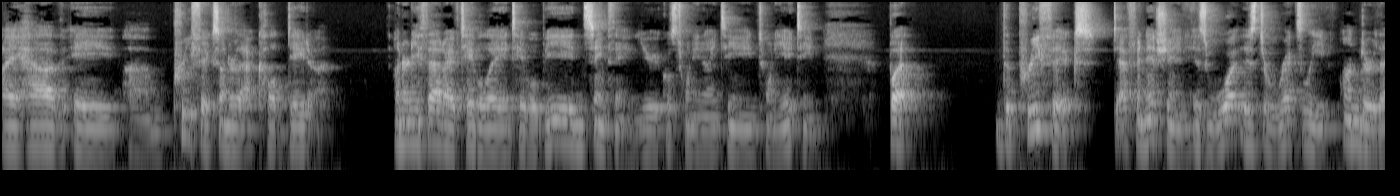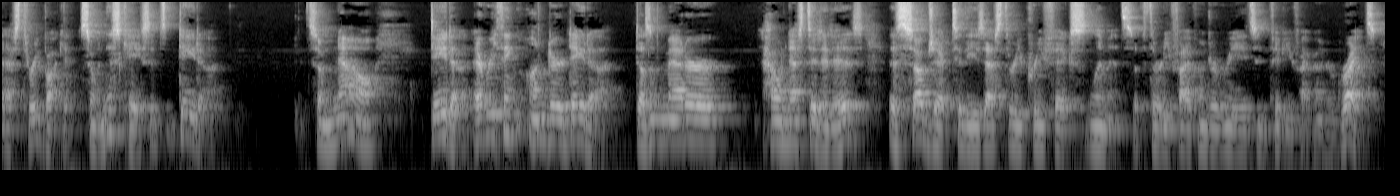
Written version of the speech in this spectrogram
I have a um, prefix under that called data. Underneath that, I have table A and table B, and same thing, year equals 2019, 2018. But the prefix definition is what is directly under the S3 bucket. So in this case, it's data. So now, data, everything under data, doesn't matter how nested it is, is subject to these S3 prefix limits of 3,500 reads and 5,500 writes.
